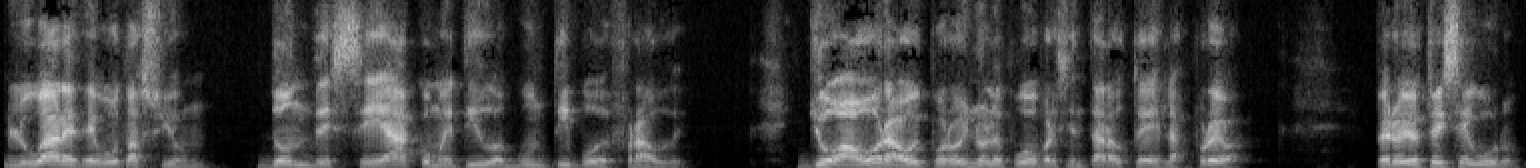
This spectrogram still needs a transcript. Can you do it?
lugares de votación donde se ha cometido algún tipo de fraude. Yo ahora, hoy por hoy, no le puedo presentar a ustedes las pruebas, pero yo estoy seguro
